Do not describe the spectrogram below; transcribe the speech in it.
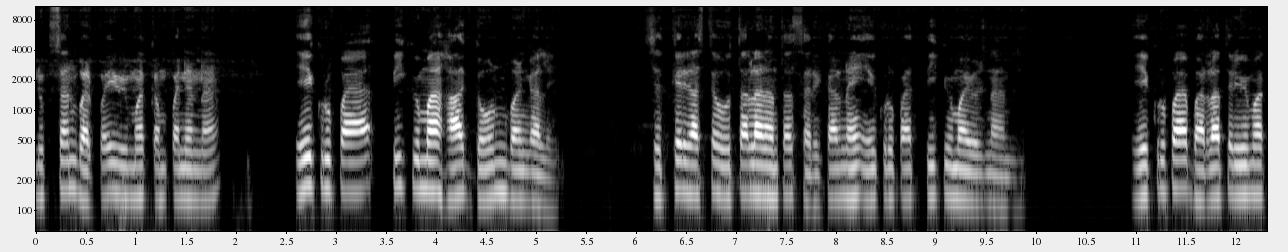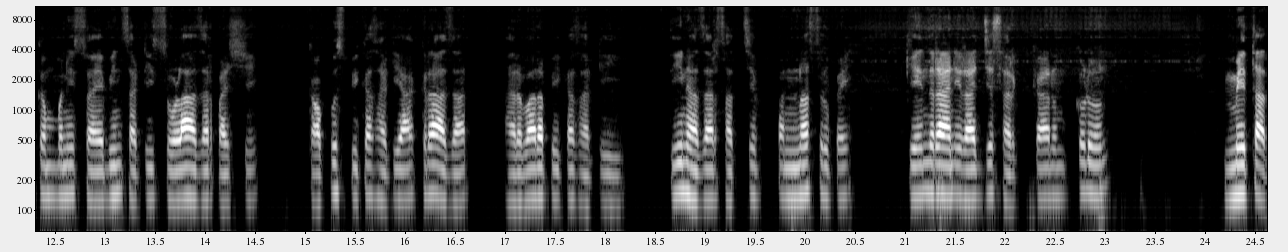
नुकसान भरपाई विमा कंपन्यांना एक रुपया पीक विमा हा गौण बंगाल. आहे शेतकरी रस्त्यावर उतरल्यानंतर सरकारने एक रुपयात पीक विमा योजना आणली. एक रुपया भरला तरी विमा कंपनी सोयाबीनसाठी सोळा हजार पाचशे कापूस पिकासाठी अकरा हजार हरभरा पिकासाठी तीन हजार सातशे पन्नास रुपये केंद्र आणि राज्य सरकारकडून मिळतात.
